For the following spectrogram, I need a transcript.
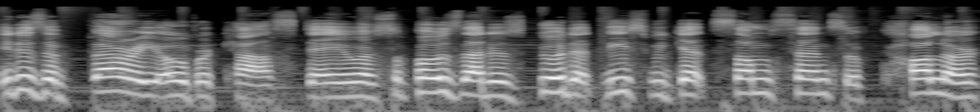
It is a very overcast day. I suppose that is good. At least we get some sense of color.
